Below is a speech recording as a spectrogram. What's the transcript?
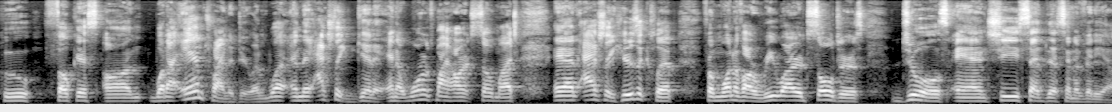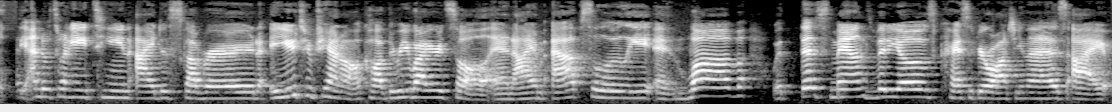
who focus on what I am trying to do and what and they actually get it and it warms my heart so much. And actually, here's a clip from one of our Rewired soldiers, Jules, and she said this in a video. At the end of 2018, I discovered a YouTube channel called The Rewired Soul and I'm absolutely in love with this man's videos. Chris, if you're watching this, I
